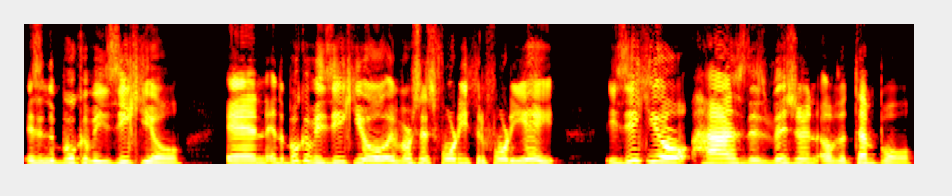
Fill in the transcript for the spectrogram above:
is in the book of Ezekiel. And in the book of Ezekiel, in verses 40 through 48, Ezekiel has this vision of the temple.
